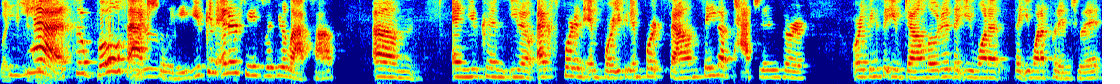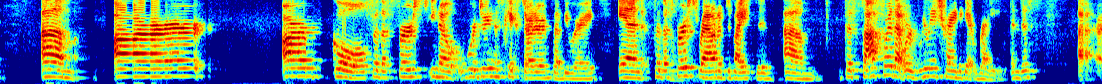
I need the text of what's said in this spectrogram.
like yeah so both actually. You can interface with your laptop um, and you can you know export and import. You can import sounds. Say you have patches or or things that you've downloaded that you want to that you want to put into it. Um, our our goal for the first, you know, we're doing this Kickstarter in February, and for the first round of devices, um, the software that we're really trying to get right, and this, uh,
